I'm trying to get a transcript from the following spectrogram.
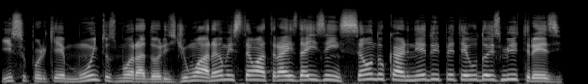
Isso porque muitos moradores de Umuarama estão atrás da isenção do carnê do IPTU 2013.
